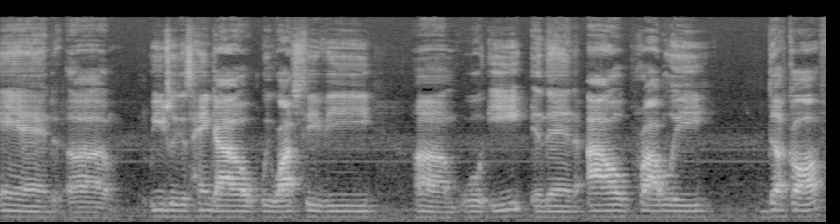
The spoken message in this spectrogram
and uh, we usually just hang out, we watch TV, um, we'll eat and then I'll probably duck off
